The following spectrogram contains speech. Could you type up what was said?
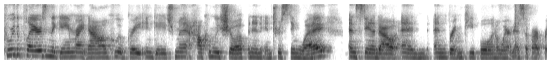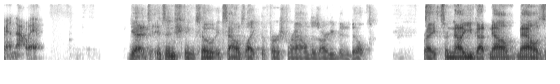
who are the players in the game right now who have great engagement? How can we show up in an interesting way and stand out and and bring people an awareness of our brand that way? Yeah it's, it's interesting. So it sounds like the first round has already been built right? So now you got now now as,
